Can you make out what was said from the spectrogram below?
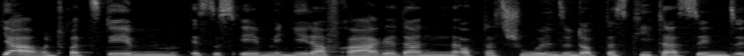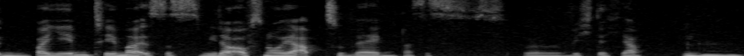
Ja, und trotzdem ist es eben in jeder Frage dann, ob das Schulen sind, ob das Kitas sind, in, bei jedem Thema ist es wieder aufs Neue abzuwägen. Das ist äh, wichtig, ja. Mhm.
